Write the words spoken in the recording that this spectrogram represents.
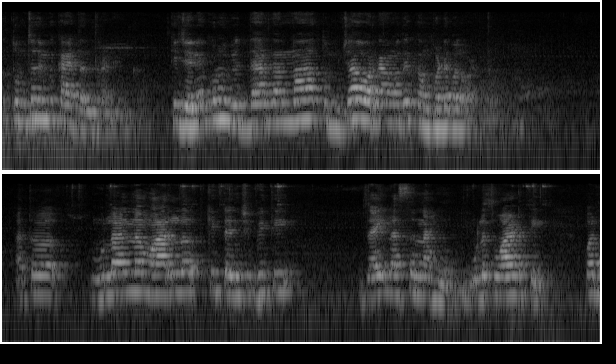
तर तुमचं नेमकं काय तंत्र आहे नेमकं? की जेणेकरून विद्यार्थ्यांना तुमच्या वर्गामध्ये कम्फर्टेबल वाटतं? आता मुलांना मारलं की त्यांची भीती जाईल असं नाही. उलट वाढते पण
